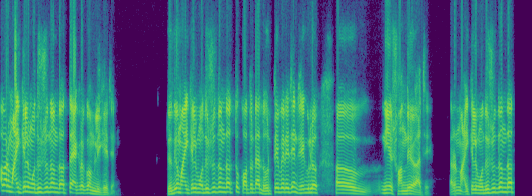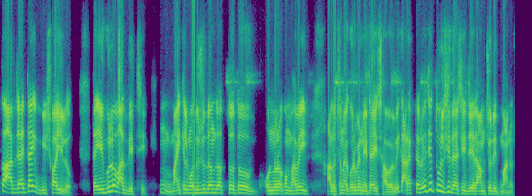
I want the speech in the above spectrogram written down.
আবার মাইকেল মধুসূদন দত্ত একরকম লিখেছেন। যদিও মাইকেল মধুসূদন দত্ত কতটা ধরতে পেরেছেন সেগুলো নিয়ে সন্দেহ আছে। কারণ মাইকেল মধুসূদন দত্ত আর যাই তাই বিষয়ই লোক। তাই এগুলো বাদ দিচ্ছি। হুম, মাইকেল মধুসূদন দত্ত তো অন্যরকম ভাবেই আলোচনা করবেন, এটাই স্বাভাবিক। আর একটা রয়েছে তুলসীদাসী যে রামচরিত মানুষ।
